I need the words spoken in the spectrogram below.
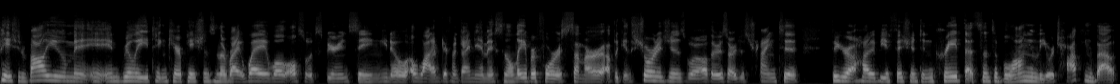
patient volume and, really taking care of patients in the right way while also experiencing you know a lot of different dynamics in the labor force. Some are up against shortages while others are just trying to figure out how to be efficient and create that sense of belonging that you were talking about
